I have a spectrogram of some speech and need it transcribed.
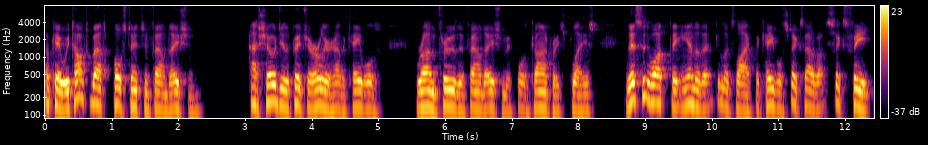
Okay, we talked about the post tension foundation. I showed you the picture earlier how the cables run through the foundation before the concrete's placed. This is what the end of it looks like. The cable sticks out about six feet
